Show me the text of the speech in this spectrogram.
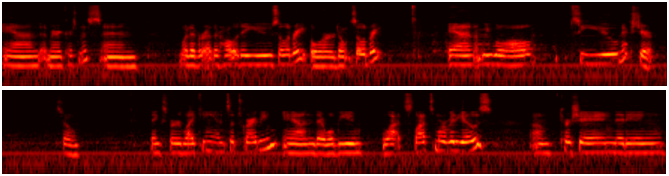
and a merry Christmas and whatever other holiday you celebrate or don't celebrate. And we will all see you next year. So thanks for liking and subscribing and there will be lots lots more videos. Um, crocheting knitting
